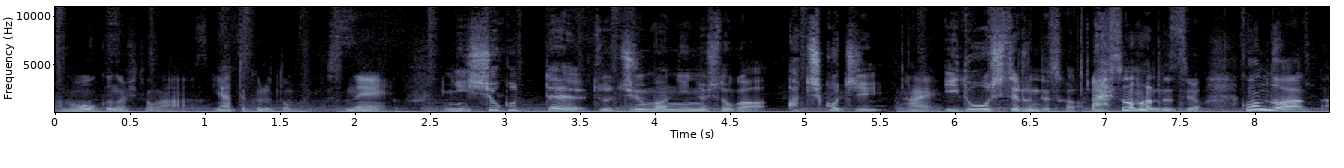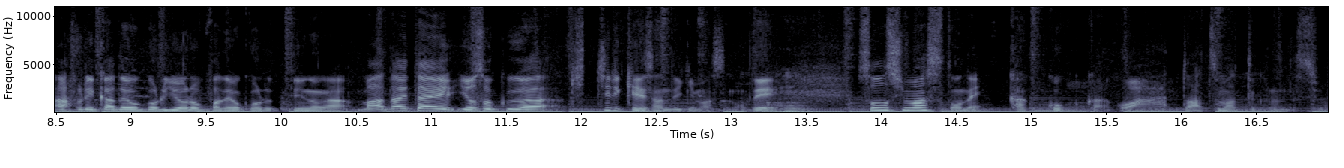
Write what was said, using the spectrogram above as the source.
あの多くの人がやってくると思いますね。日食ってちょ10万人の人があちこちはい。移動してるんですか？あそうなんですよ。今度はアフリカで起こるヨーロッパで起こるっていうのがまあ大体予測がきっちり計算できますので、そうしますとね各国からわーっと集まってくるんですよ。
